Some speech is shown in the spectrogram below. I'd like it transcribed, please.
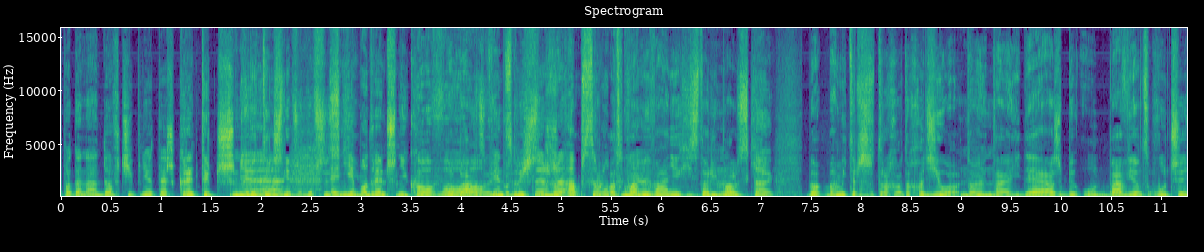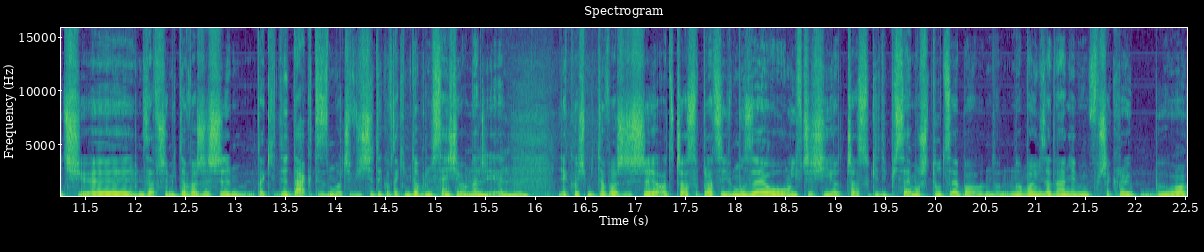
podana dowcipnie, też krytycznie. Krytycznie przede wszystkim. Nie podręcznikowo, No bardzo więc myślę, że niepodręcznikowo. absolutnie. Tak, Odkłamywanie historii Mhm, Polski, tak. Bo, bo mi też trochę o to chodziło. To, Ta idea, żeby u, bawiąc uczyć, e, zawsze mi towarzyszy. Taki dydaktyzm oczywiście, tylko w takim dobrym sensie, mam Mhm, nadzieję. Jakoś mi towarzyszy od czasu pracy w muzeum i wcześniej od czasu, kiedy pisałem o sztuce, bo no, no, moim zadaniem w przekroju było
